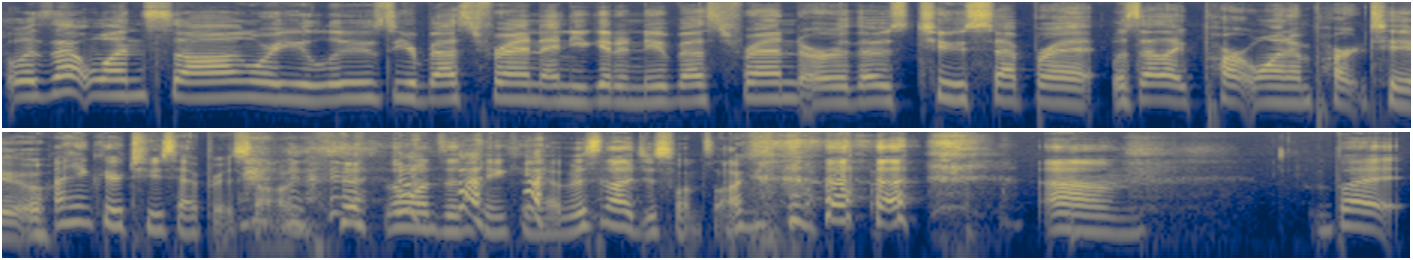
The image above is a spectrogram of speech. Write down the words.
was that one song where you lose your best friend and you get a new best friend, or are those two separate? Was that like part one and part two? I think they're two separate songs. the ones I'm thinking of. It's not just one song. um, but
